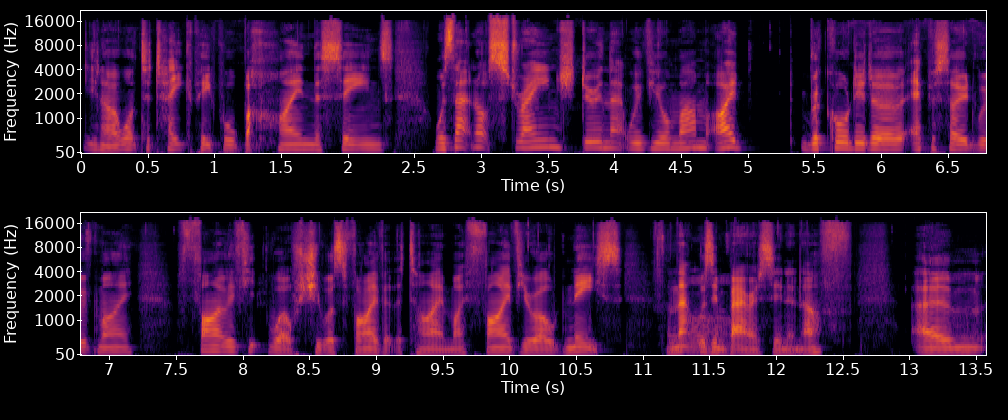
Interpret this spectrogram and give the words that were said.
you know, I want to take people behind the scenes. Was that not strange doing that with your mum? I recorded a episode with my five, well, she was five at the time, my five-year-old niece, and that was embarrassing enough. Um,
